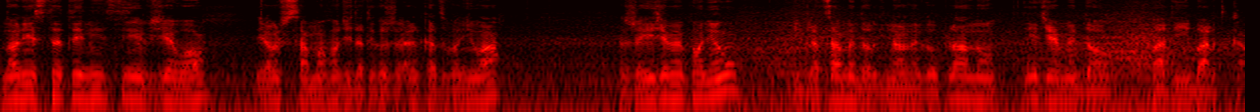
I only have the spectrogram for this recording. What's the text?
No niestety nic nie wzięło. Ja już w samochodzie, dlatego że Elka dzwoniła, że jedziemy po nią i wracamy do oryginalnego planu. Jedziemy do Pati i Bartka.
